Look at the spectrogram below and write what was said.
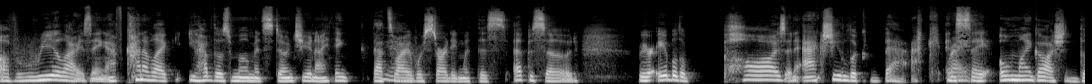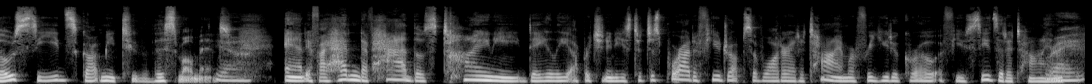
of realizing I've kind of like you have those moments, don't you? And I think that's yeah. why we're starting with this episode. We are able to pause and actually look back and right. say, "Oh my gosh, those seeds got me to this moment." Yeah. And if I hadn't have had those tiny daily opportunities to just pour out a few drops of water at a time or for you to grow a few seeds at a time, right.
